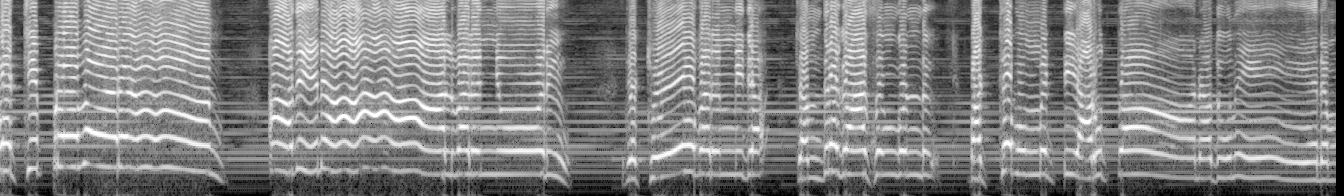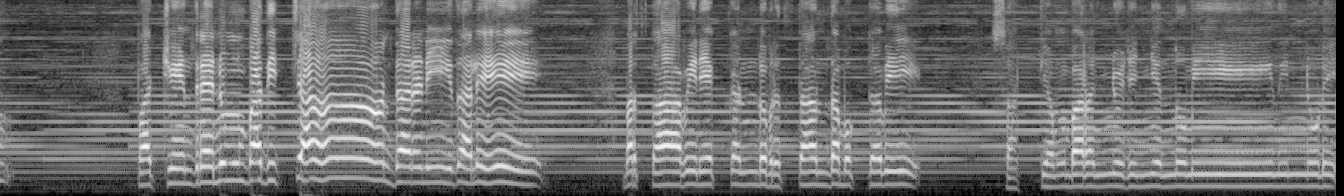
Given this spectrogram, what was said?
പക്ഷിപ്രവരൻ അതിനാൽ വലഞ്ഞോര് രക്ഷോപരൻ നിജ ചന്ദ്രകാസം കൊണ്ട് പച്ചപുമ്മട്ടി വെട്ടി അറുത്താൻ അതു നേരം. പക്ഷേന്ദ്രനും പതിച്ചാൻ ധരണീതലേ ഭർത്താവിനെ കണ്ടു വൃത്താന്തമൊക്കവേ. സത്യം പറഞ്ഞൊരിഞ്ഞെന്നുമേ നിന്നുടെ.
